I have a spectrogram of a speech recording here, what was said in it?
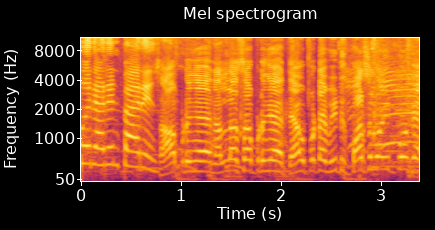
போறாருன்னு பாரு. சாப்பிடுங்க நல்லா சாப்பிடுங்க. தேவைப்பட்டா வீட்டுக்கு பார்சல் வாங்கிட்டு போங்க.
